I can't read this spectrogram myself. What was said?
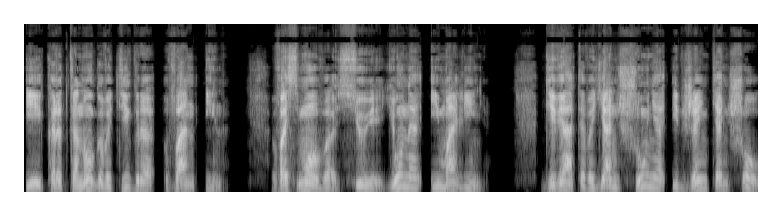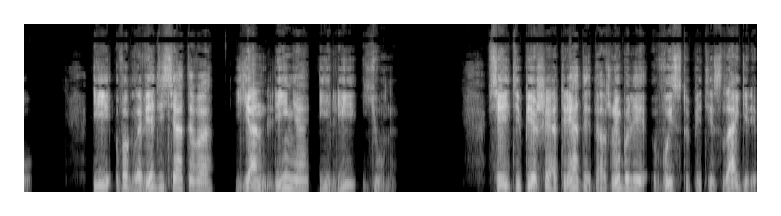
и коротконогого тигра Ван Ина, восьмого Сюэ Юна и Ма Линя, девятого Янь Шуня и Джень Тяньшоу, и во главе десятого Ян Линя и Ли Юна. Все эти пешие отряды должны были выступить из лагеря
